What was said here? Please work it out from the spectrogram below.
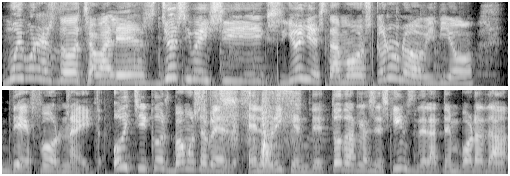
Muy buenas todos chavales, yo soy Basics y hoy estamos con un nuevo vídeo de Fortnite. Hoy chicos vamos a ver el origen de todas las skins de la temporada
